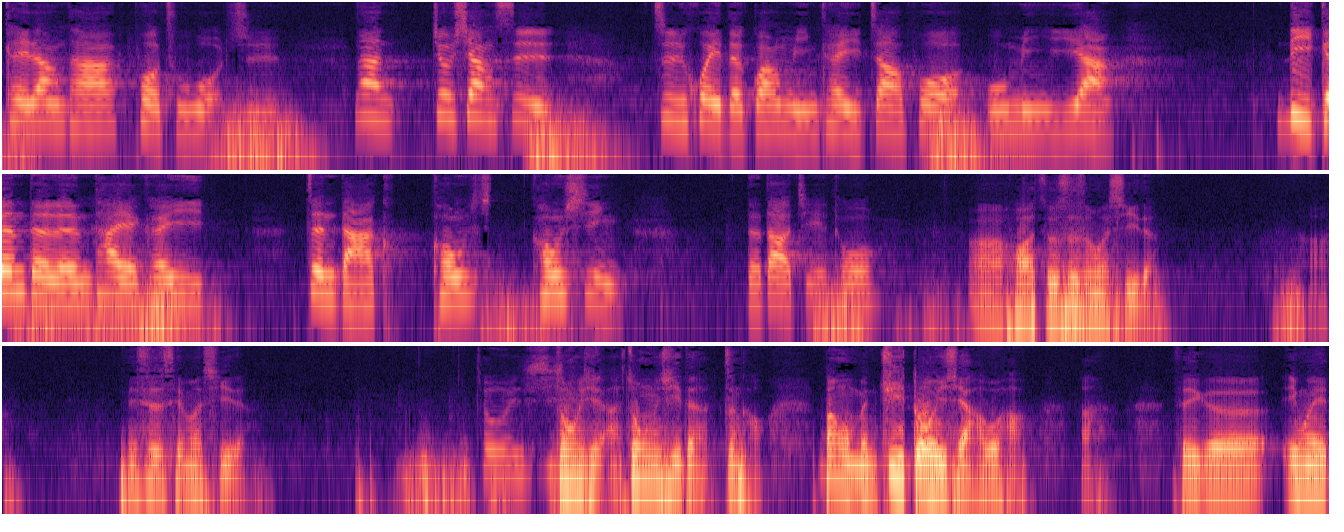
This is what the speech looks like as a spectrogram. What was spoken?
可以让他破除我执，那就像是智慧的光明可以照破无明一样。立根的人，他也可以正达空空性，得到解脱。啊，法师是什么系的？啊，你是什么系的？中文系。中文系啊，中文系的正好，帮我们剧读一下好不好？啊，这个因为，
